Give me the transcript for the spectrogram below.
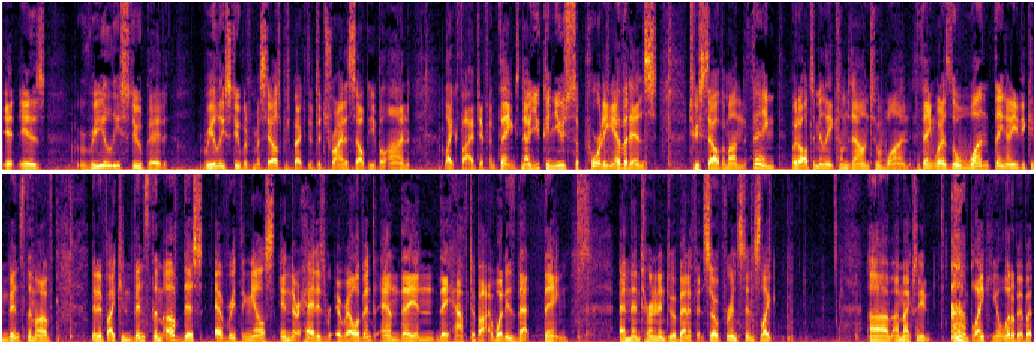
it is really stupid, really stupid from a sales perspective to try to sell people on like five different things. Now, you can use supporting evidence to sell them on the thing, but ultimately it comes down to one thing. What is the one thing I need to convince them of? That if I convince them of this, everything else in their head is irrelevant and then they have to buy. What is that thing? And then turn it into a benefit. So, for instance, like, um, I'm actually blanking a little bit, but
